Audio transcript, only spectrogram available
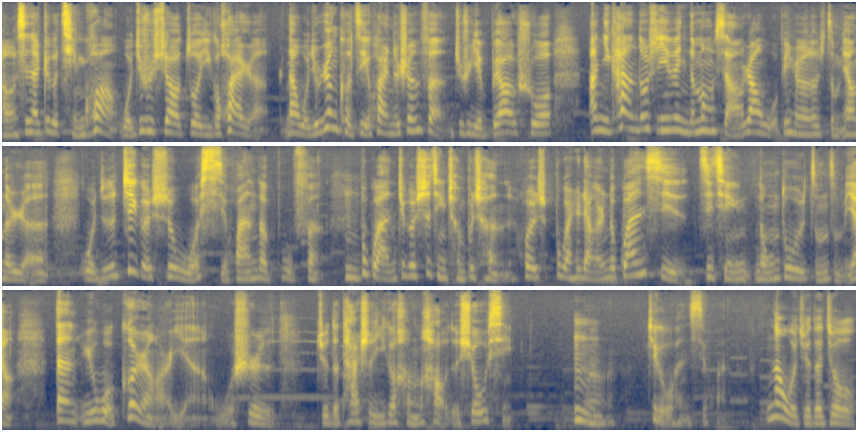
嗯、现在这个情况，我就是需要做一个坏人，那我就认可自己坏人的身份，就是也不要说啊，你看都是因为你的梦想让我变成了怎么样的人。我觉得这个是我喜欢的部分，嗯不管这个事情成不成，或者是不管是两个人的关系激情浓度怎么怎么样，但于我个人而言，我是觉得它是一个很好的修行，嗯，嗯，这个我很喜欢。那我觉得就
